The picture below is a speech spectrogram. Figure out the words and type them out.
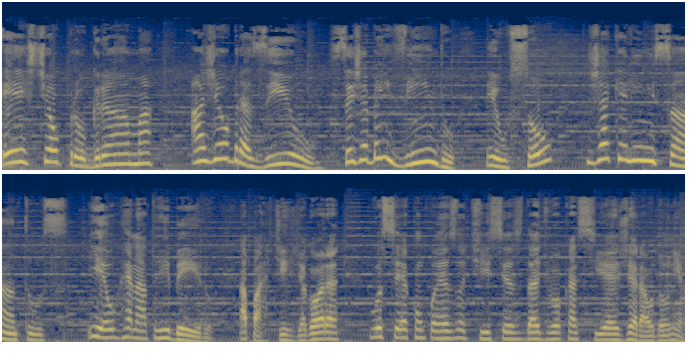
Este é o programa AGU Brasil. Seja bem-vindo. Eu sou Jaqueline Santos. E eu, Renato Ribeiro. A partir de agora, você acompanha as notícias da Advocacia Geral da União.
